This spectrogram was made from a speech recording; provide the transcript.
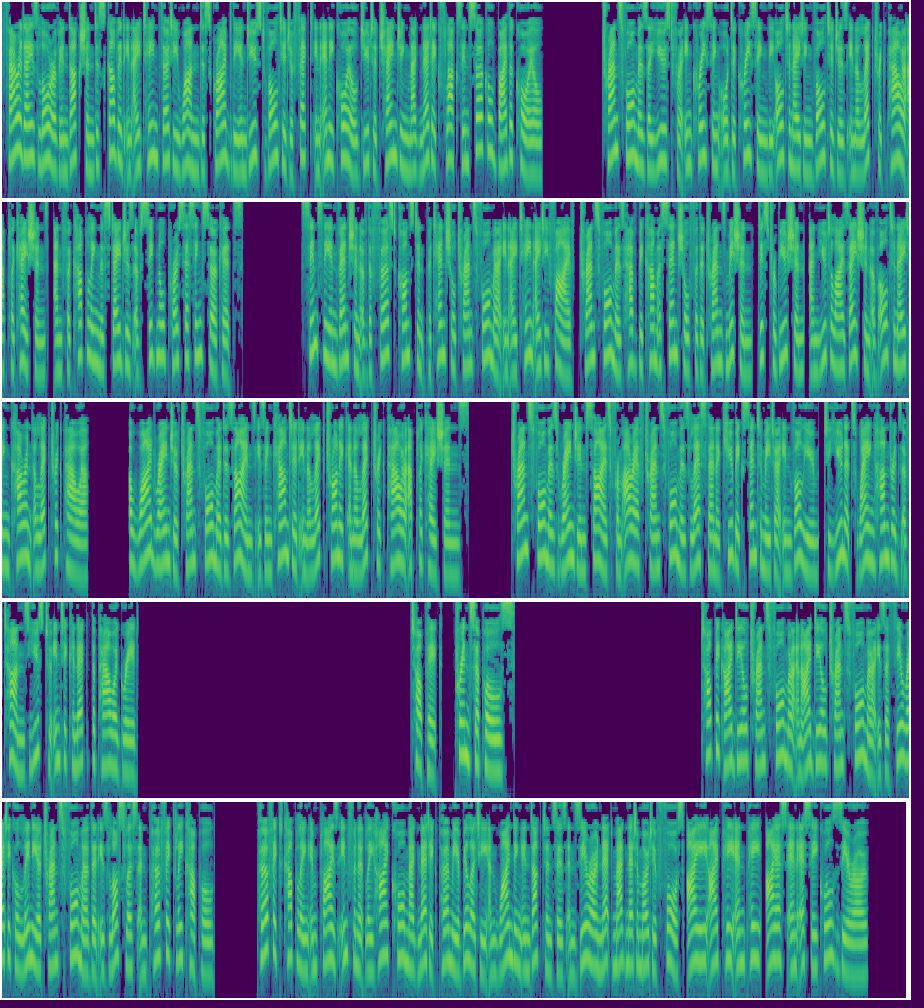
Faraday's law of induction discovered in 1831 described the induced voltage effect in any coil due to changing magnetic flux encircled by the coil. Transformers are used for increasing or decreasing the alternating voltages in electric power applications, and for coupling the stages of signal processing circuits. Since the invention of the first constant potential transformer in 1885, transformers have become essential for the transmission, distribution, and utilization of alternating current electric power. A wide range of transformer designs is encountered in electronic and electric power applications. Transformers range in size from RF transformers less than a cubic centimeter in volume, to units weighing hundreds of tons used to interconnect the power grid. Principles Topic ideal transformer An ideal transformer is a theoretical linear transformer that is lossless and perfectly coupled. Perfect coupling implies infinitely high core magnetic permeability and winding inductances and zero net magnetomotive force i.e. IPNP, ISNS equals zero.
